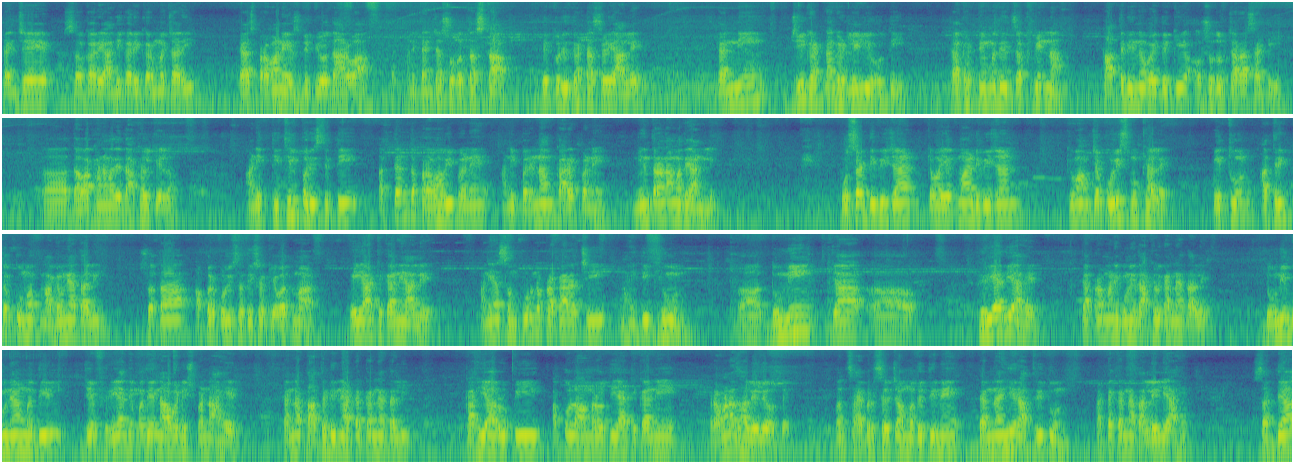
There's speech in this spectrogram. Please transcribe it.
त्यांचे सहकारी अधिकारी कर्मचारी त्याचप्रमाणे S D P O Darwha आणि त्यांच्यासोबतचा स्टाफ हे त्वरित घटनास्थळी आले. त्यांनी जी घटना घडलेली होती त्या घटनेमध्ये जखमींना तातडीनं वैद्यकीय औषधोपचारासाठी दवाखान्यामध्ये दाखल केलं आणि तेथील परिस्थिती अत्यंत प्रभावीपणे आणि परिणामकारकपणे नियंत्रणामध्ये आणली. पुसद डिव्हिजन किंवा यवतमाळ डिव्हिजन किंवा आमचे पोलीस मुख्यालय येथून अतिरिक्त कुमक मागवण्यात आली. स्वतः अपर पोलीस अधीक्षक यवतमाळ हे या ठिकाणी आले आणि या संपूर्ण प्रकाराची माहिती घेऊन दोन्ही ज्या फिर्यादी आहेत त्याप्रमाणे गुन्हे दाखल करण्यात आले. दोन्ही गुन्ह्यांमधील जे फिर्यादीमध्ये नावं निष्पन्न आहेत त्यांना तातडीने अटक करण्यात आली. काही आरोपी अकोला अमरावती या ठिकाणी रवाना झालेले होते. पण सायबर सेलच्या मदतीने त्यांनाही रात्रीतून अटक करण्यात आलेली आहे. सध्या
